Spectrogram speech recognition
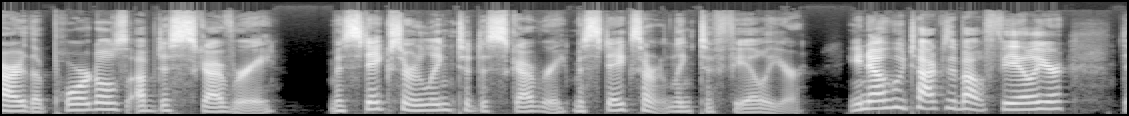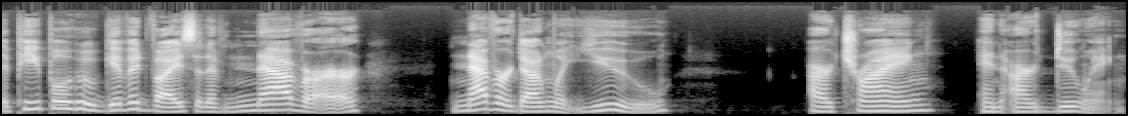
are the portals of discovery. Mistakes are linked to discovery. Mistakes aren't linked to failure. You know who talks about failure? The people who give advice that have never, never done what you are trying and are doing.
